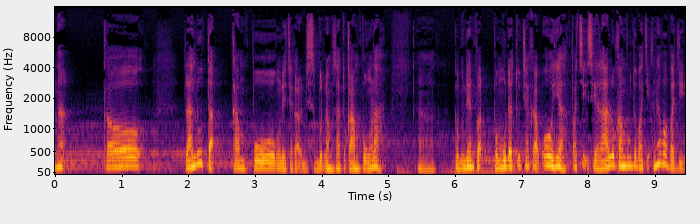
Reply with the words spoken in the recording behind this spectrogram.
nak kau lalu tak kampung? Dia cakap disebut nama satu kampung lah. Uh, kemudian pemuda tu cakap oh ya pakcik saya lalu kampung tu pakcik kenapa pakcik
